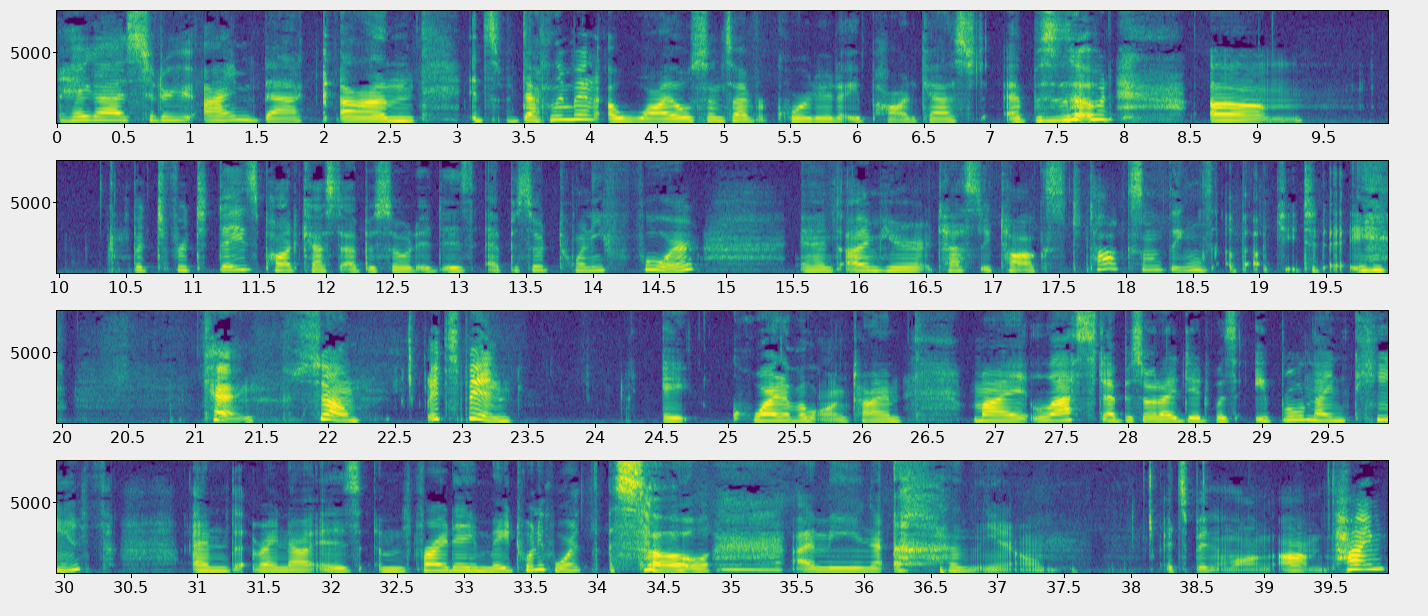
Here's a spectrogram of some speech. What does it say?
Hey guys, today I'm back. Um, it's definitely been a while since I've recorded a podcast episode. Um, but for today's podcast episode, it is episode 24, and I'm here at Tastic Talks to talk some things about you today. Okay, so it's been a quite of a long time. My last episode I did was April 19th, and right now is um, Friday, May 24th. So, I mean, you know, it's been a long um time.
